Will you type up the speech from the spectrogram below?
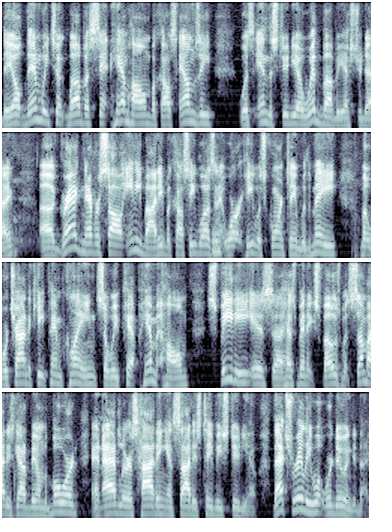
deal. Then we took Bubba, sent him home because Helmsy was in the studio with Bubba yesterday. Uh, Greg never saw anybody because he wasn't at work. He was quarantined with me, but we're trying to keep him clean, so we've kept him at home. Speedy is uh, has been exposed, but somebody's got to be on the board, and Adler is hiding inside his TV studio. That's really what we're doing today.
